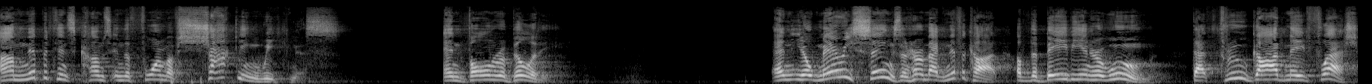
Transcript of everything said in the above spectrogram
omnipotence comes in the form of shocking weakness and vulnerability. And, you know, Mary sings in her Magnificat of the baby in her womb that through God made flesh,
